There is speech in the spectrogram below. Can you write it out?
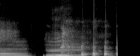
Euh, hmm.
